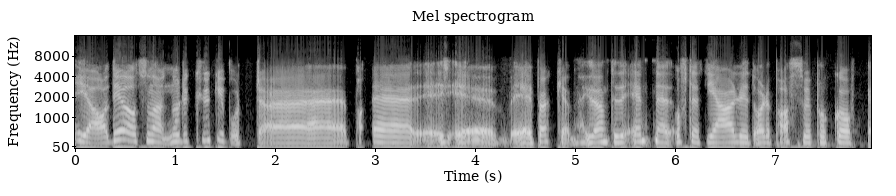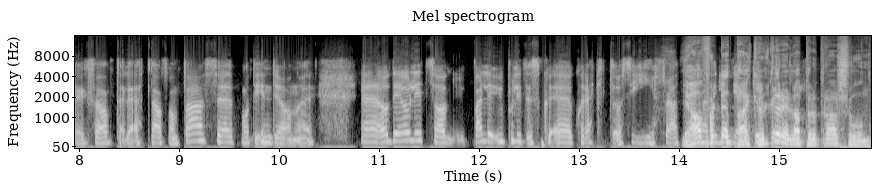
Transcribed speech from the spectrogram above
Ja, det er jo sånn at når du kuker bort uh, pucken Enten er det ofte et jævlig dårlig pass vi plukker opp, ikke sant? eller et eller annet sånt, da, så er det på en måte indianer. Uh, og det er jo litt sånn veldig upolitisk korrekt å si. For at Ja, for dette er kulturell appropriasjon.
